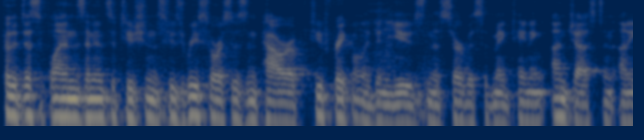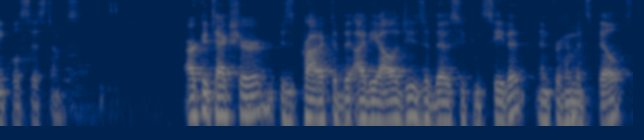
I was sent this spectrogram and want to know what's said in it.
for the disciplines and institutions whose resources and power have too frequently been used in the service of maintaining unjust and unequal systems. Architecture is a product of the ideologies of those who conceive it and for whom it's built.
